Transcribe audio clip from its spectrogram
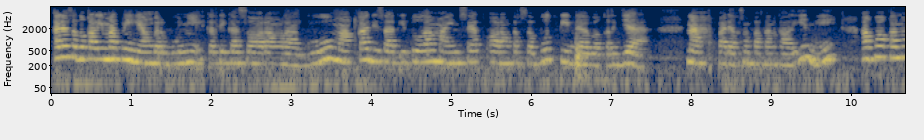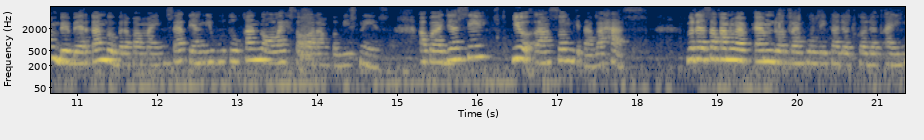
Ada satu kalimat nih yang berbunyi, ketika seorang ragu, maka di saat itulah mindset orang tersebut tidak bekerja. Nah, pada kesempatan kali ini, aku akan membeberkan beberapa mindset yang dibutuhkan oleh seorang pebisnis. Apa aja sih? Yuk, langsung kita bahas. Berdasarkan webm.republika.co.id,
